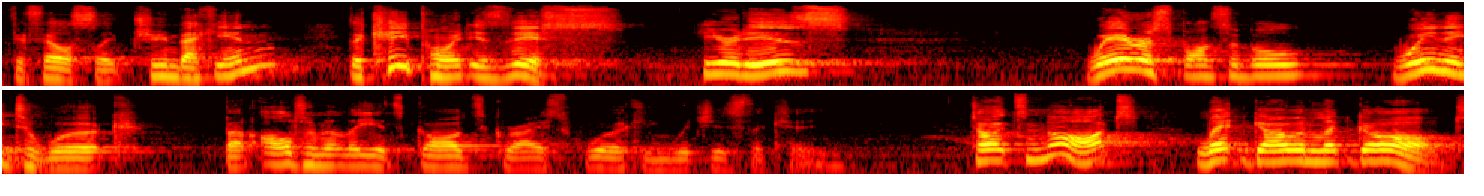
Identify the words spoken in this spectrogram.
if you fell asleep, tune back in. The key point is this here it is. We're responsible, we need to work, but ultimately it's God's grace working which is the key. So it's not let go and let God,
